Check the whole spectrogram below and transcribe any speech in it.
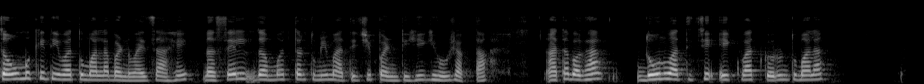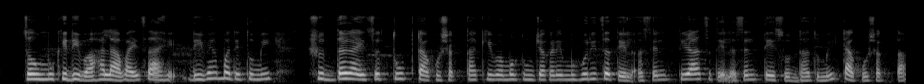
चौमुखी दिवा तुम्हाला बनवायचा आहे. नसेल जमत तर तुम्ही मातीची पणतीही घेऊ शकता. आता बघा दोन वातीची एक वात करून तुम्हाला चौमुखी दिवा हा लावायचा आहे. दिव्यामध्ये तुम्ही शुद्ध गाईचं तूप टाकू शकता किंवा मग तुमच्याकडे मोहरीचं तेल असेल तिळाचं तेल असेल ते सुद्धा तुम्ही टाकू शकता.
